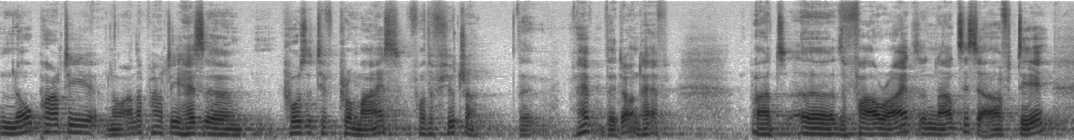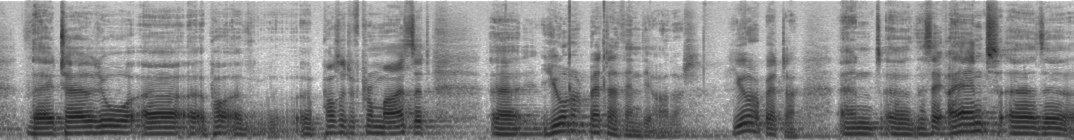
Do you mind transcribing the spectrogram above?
no party, no other party has a positive promise for the future. They, have, they don't have. But uh, the far right, the Nazis, the AfD, they tell you uh, a, a, a, positive promise that uh, you are better than the others. You are better. And uh, they say, and uh, the,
